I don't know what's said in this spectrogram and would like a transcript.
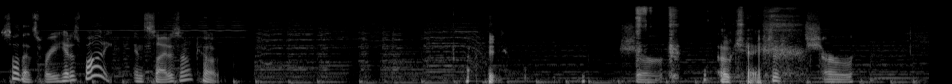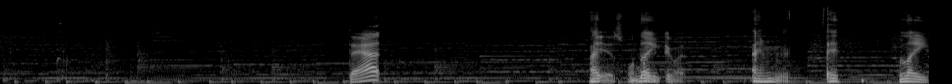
So that's where he hid his body, inside his own coat. Sure. Okay. sure. That I- is one way to do it. I'm it like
